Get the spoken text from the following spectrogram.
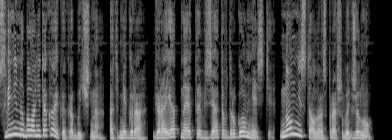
Свинина была не такая, как обычно, от мигра. Вероятно, это взято в другом месте. Но он не стал расспрашивать жену.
